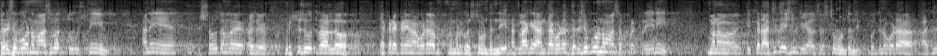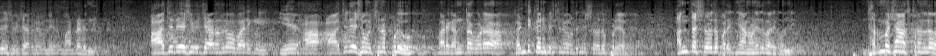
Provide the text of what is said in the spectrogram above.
దర్శపూర్ణమాసవత్ తూష్ణీం అని శ్రౌతంలో అదే దృష్టి సూత్రాల్లో ఎక్కడెక్కడైనా కూడా మనకు వస్తూ ఉంటుంది. అట్లాగే అంతా కూడా దర్శపూర్ణమాస ప్రక్రియని మనం ఇక్కడ అతిదేశం చేయాల్సి వస్తూ ఉంటుంది. పొద్దున కూడా అతిదేశ విచారమే నేను మాట్లాడింది. ఆ అతిదేశ విచారంలో వారికి ఏ ఆ అతిదేశం వచ్చినప్పుడు వారికి అంతా కూడా కంటికి కనిపిస్తూనే ఉంటుంది శ్రోత ప్రయోగం. అంత శ్రోత పరిజ్ఞానం అనేది వారికి ఉంది. ధర్మశాస్త్రంలో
